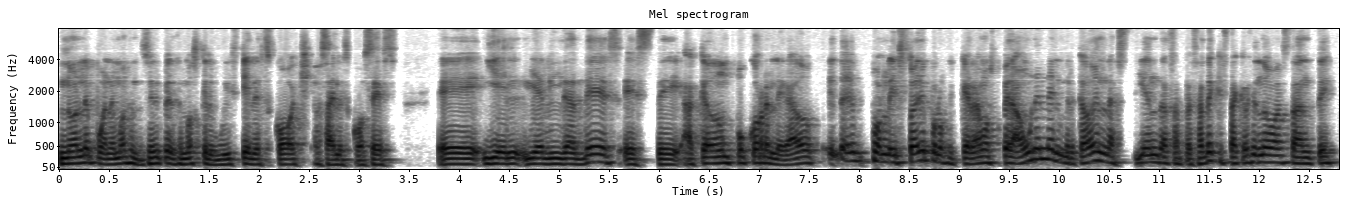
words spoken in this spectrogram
No le ponemos atención y pensemos que el whisky, el scotch, o sea, el escocés, eh, y, el, y el irlandés este, ha quedado un poco relegado eh, por la historia por lo que queramos, pero aún en el mercado, en las tiendas, a pesar de que está creciendo bastante,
